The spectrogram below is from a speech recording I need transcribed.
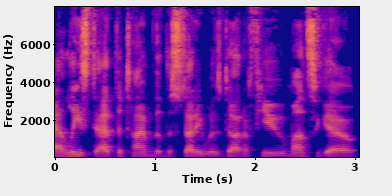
at least at the time that the study was done a few months ago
